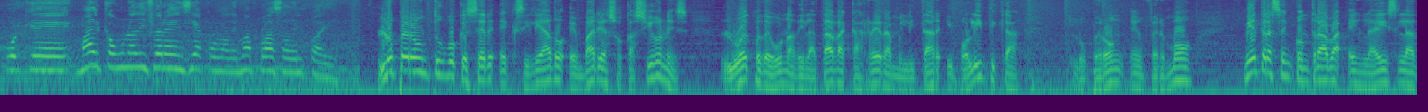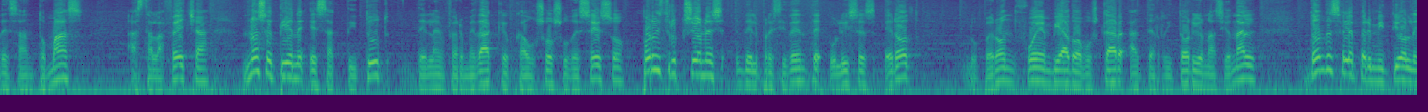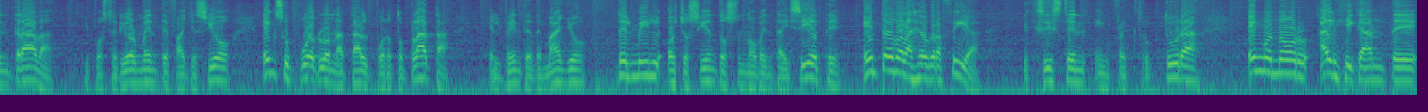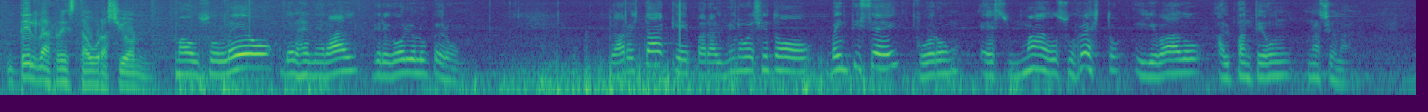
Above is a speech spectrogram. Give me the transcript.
porque marca una diferencia con las demás plazas del país. Luperón tuvo que ser exiliado en varias ocasiones. Luego de una dilatada carrera militar y política, Luperón enfermó mientras se encontraba en la isla de San Tomás. Hasta la fecha, no se tiene exactitud la enfermedad que causó su deceso, por instrucciones del presidente Ulises Herod, Luperón fue enviado a buscar al territorio nacional, donde se le permitió la entrada y posteriormente falleció en su pueblo natal Puerto Plata el 20 de mayo del 1897. En toda la geografía existen infraestructura en honor al gigante de la restauración. Mausoleo del general Gregorio Luperón. Claro está que para el 1926 fueron exhumados sus restos y llevados al Panteón Nacional.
